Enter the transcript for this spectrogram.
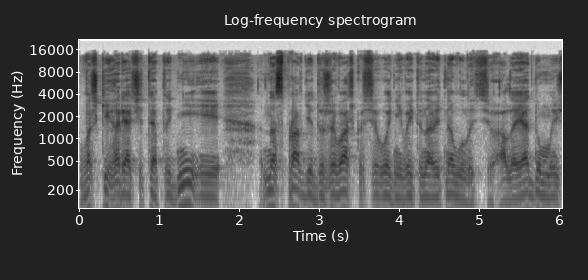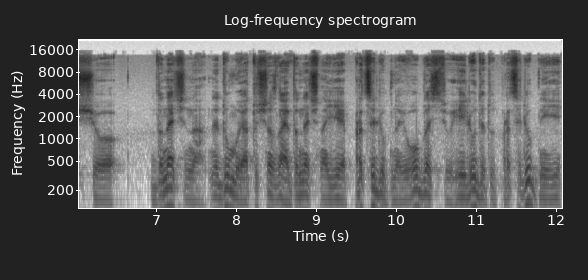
важкі гарячі теплі дні, і насправді дуже важко сьогодні вийти навіть на вулицю. Але я думаю, що Донеччина, не думаю, а точно знаю, Донеччина є працелюбною областю, і люди тут працелюбні, і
